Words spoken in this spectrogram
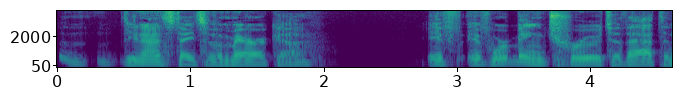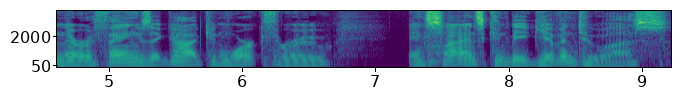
the united states of america if if we're being true to that then there are things that god can work through and signs can be given to us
